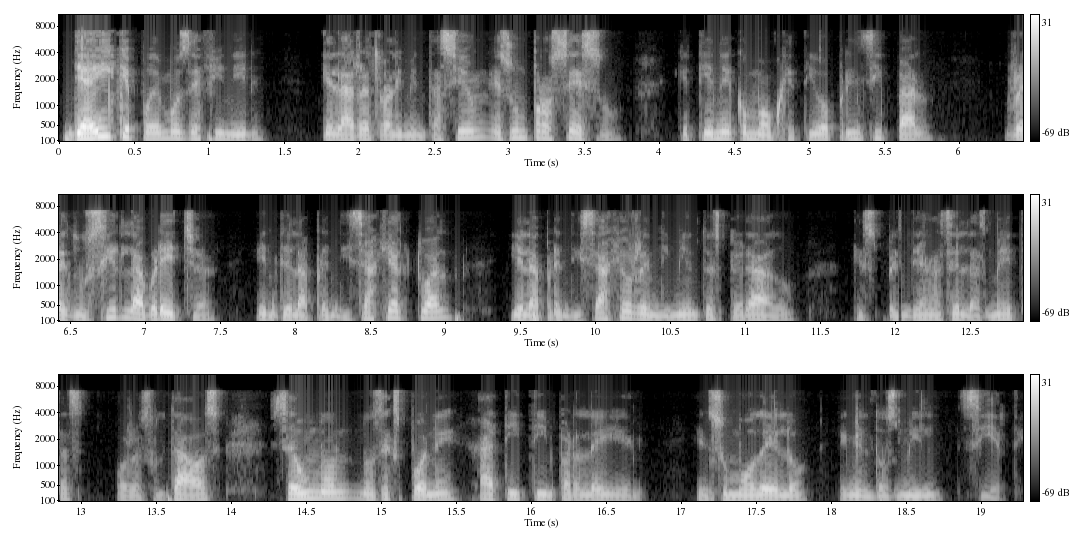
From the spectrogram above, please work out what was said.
De ahí que podemos definir que la retroalimentación es un proceso que tiene como objetivo principal reducir la brecha entre el aprendizaje actual y el aprendizaje o rendimiento esperado, que vendrían a ser las metas o resultados, según nos expone Hattie Timperley su modelo en el 2007.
